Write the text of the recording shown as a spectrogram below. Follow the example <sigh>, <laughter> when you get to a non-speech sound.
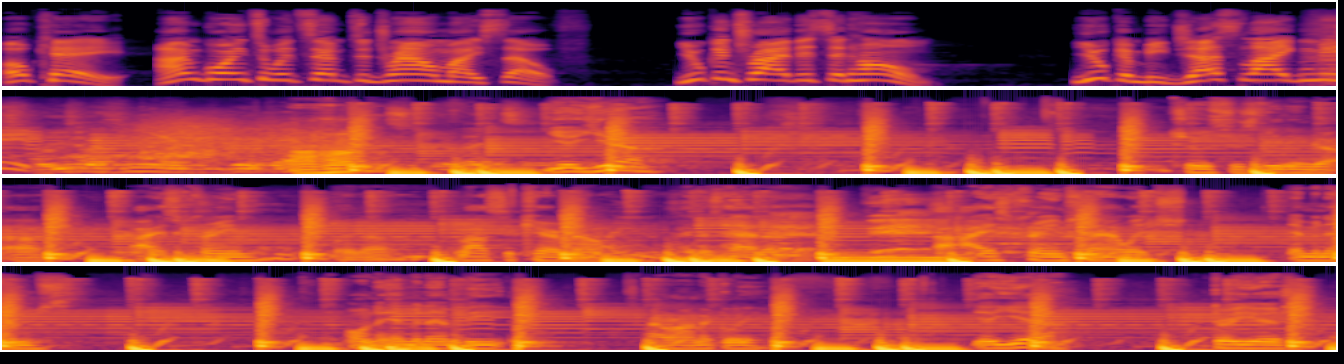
Okay, I'm going to attempt to drown myself. You can try this at home. You can be just like me. Uh huh. Yeah, yeah. Juice is eating a uh, ice cream with uh, lots of caramel. I just had a, a ice cream sandwich, M&M's on the Eminem beat. Ironically, yeah, yeah. Three years.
